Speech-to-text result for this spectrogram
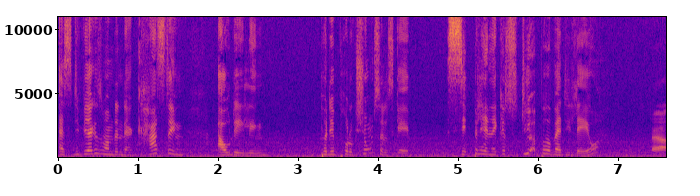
altså, det virker som om den der casting-afdeling på det produktionsselskab simpelthen ikke har styr på, hvad de laver. ja.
